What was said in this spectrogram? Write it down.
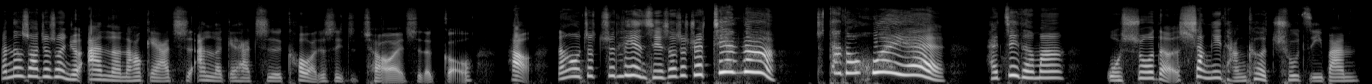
那那时候他就说，你就按了，然后给他吃，按了给他吃。扣啊就是一只超爱吃的狗。好，然后就去练习的时候，就觉得天哪，这他都会耶！还记得吗？我说的上一堂课初级班，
